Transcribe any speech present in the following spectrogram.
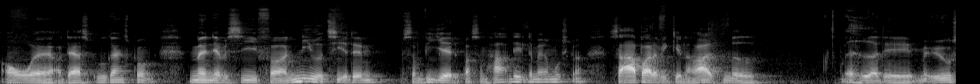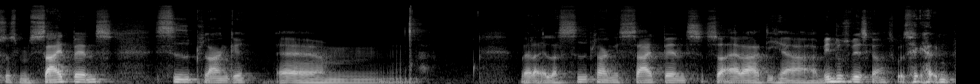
og, øh, og deres udgangspunkt. Men jeg vil sige, for 9 ud af 10 af dem, som vi hjælper, som har delte mavemuskler, så arbejder vi generelt med, hvad hedder det, med øvelser som sidebends, sideplanke, øh, hvad der ellers, sideplanke, sidebends, så er der de her vinduesvisker, skulle jeg kalde dem,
